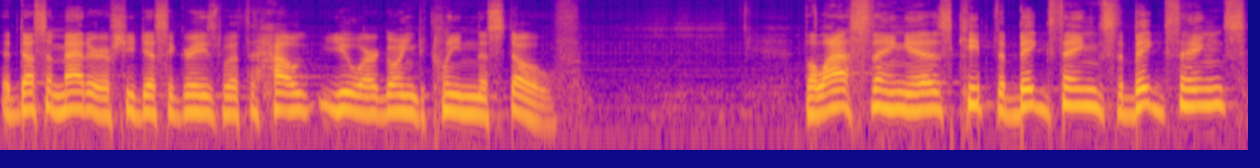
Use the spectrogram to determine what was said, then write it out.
It doesn't matter if she disagrees with how you are going to clean the stove. The last thing is keep the big things the big things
